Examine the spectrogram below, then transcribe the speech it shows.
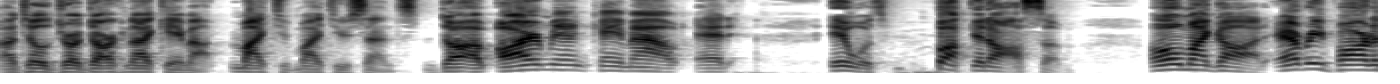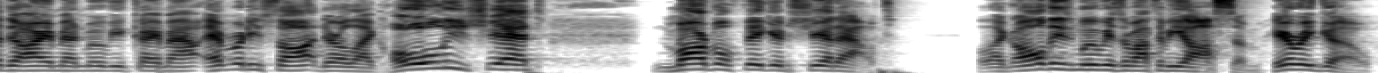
until Dark Knight came out. My two, my two cents. Iron Man came out and it was fucking awesome. Oh my god! Every part of the Iron Man movie came out. Everybody saw it. They're like, "Holy shit!" Marvel figured shit out. Like all these movies are about to be awesome. Here we go.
